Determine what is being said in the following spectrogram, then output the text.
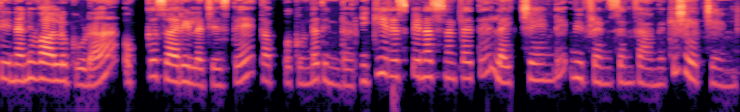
తినని వాళ్ళు కూడా ఒక్కసారి ఇలా చేస్తే తప్పకుండా తింటారు. మీకు ఈ రెసిపీ నచ్చినట్లయితే లైక్ చేయండి మీ ఫ్రెండ్స్ అండ్ ఫ్యామిలీకి షేర్ చేయండి.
